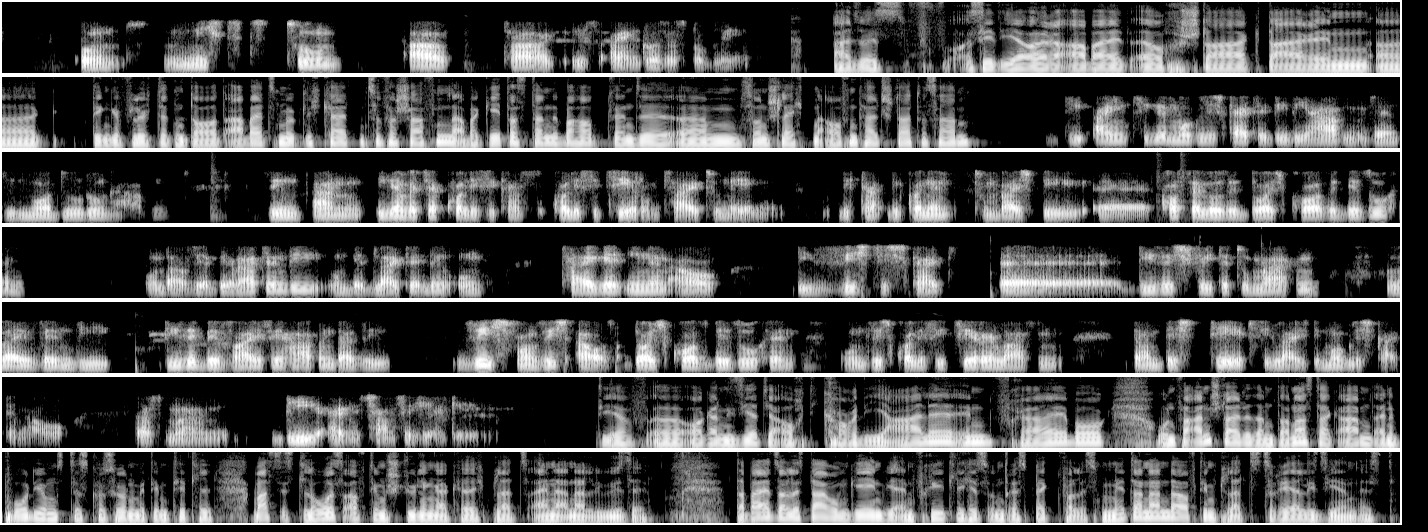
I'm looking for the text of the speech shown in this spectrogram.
und nichts tun. Alltag ist ein großes Problem. Also ist, seht ihr eure Arbeit auch stark darin, äh, den Geflüchteten dort Arbeitsmöglichkeiten zu verschaffen. Aber geht das dann überhaupt, wenn sie ähm, so einen schlechten Aufenthaltsstatus haben? Die einzige Möglichkeit, die die haben, wenn sie nur Bildung haben, sind an irgendwelcher Qualifizierung teilzunehmen. Die, die, können zum Beispiel äh, kostenlose Deutschkurse besuchen und auch wir beraten die und begleiten die und zeigen ihnen auch die Wichtigkeit, äh, diese Schritte zu machen, weil wenn die diese Beweise haben, dass sie sich von sich aus Deutschkurs besuchen und sich qualifizieren lassen, dann besteht vielleicht die Möglichkeit auch, dass man die eine Chance hier Ihr äh, organisiert ja auch die Kordiale in Freiburg und veranstaltet am Donnerstagabend eine Podiumsdiskussion mit dem Titel Was ist los auf dem Stühlinger Kirchplatz? Eine Analyse. Dabei soll es darum gehen, wie ein friedliches und respektvolles Miteinander auf dem Platz zu realisieren ist.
